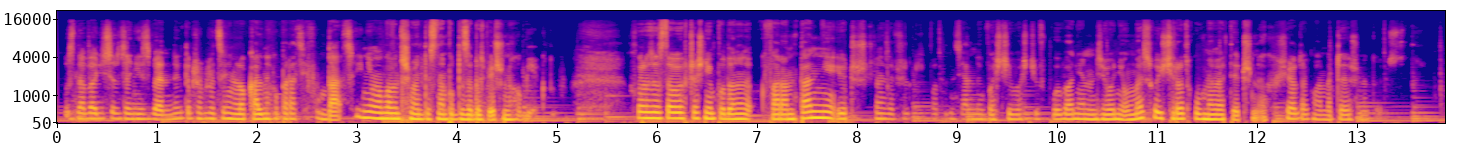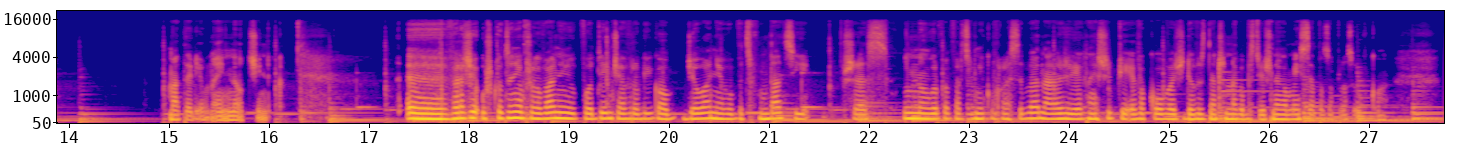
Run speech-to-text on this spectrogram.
uznawani są za niezbędnych do przeprowadzenia lokalnych operacji fundacji i nie mogą otrzymać dostępu do zabezpieczonych obiektów które zostały wcześniej podane kwarantannie i oczyszczone ze wszelkich potencjalnych właściwości wpływania na działanie umysłu i środków memetycznych. Środek memetyczny to jest materiał na inny odcinek. W razie uszkodzenia przechowalni lub podjęcia wrogiego działania wobec fundacji przez inną grupę pracowników klasy B należy jak najszybciej ewakuować do wyznaczonego bezpiecznego miejsca poza placówką.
